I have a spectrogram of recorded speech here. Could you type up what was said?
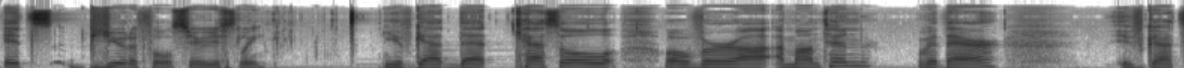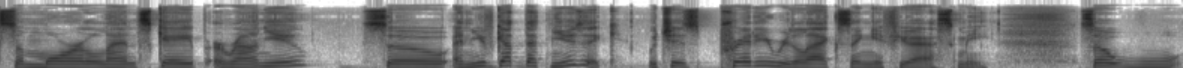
It's beautiful, seriously. You've got that castle over uh, a mountain over there. You've got some more landscape around you. So, and you've got that music, which is pretty relaxing if you ask me. So,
